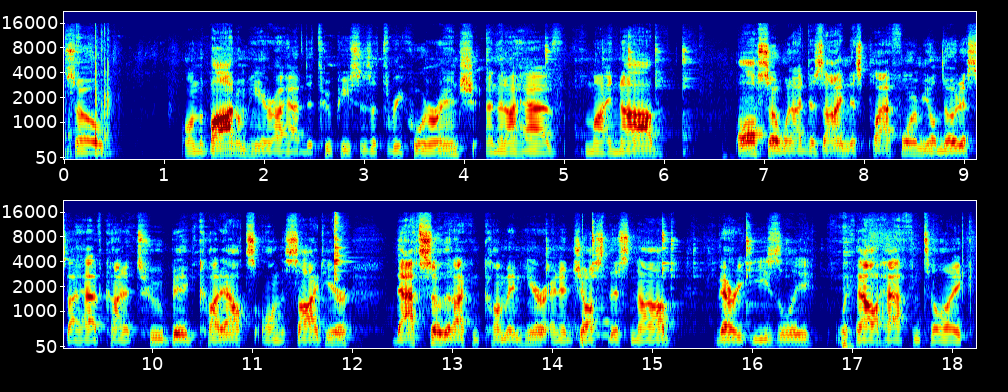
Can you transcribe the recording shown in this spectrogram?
So on the bottom here I have the two pieces of three quarter inch and then I have my knob. Also when I designed this platform you'll notice I have kind of two big cutouts on the side here. That's so that I can come in here and adjust this knob very easily without having to like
